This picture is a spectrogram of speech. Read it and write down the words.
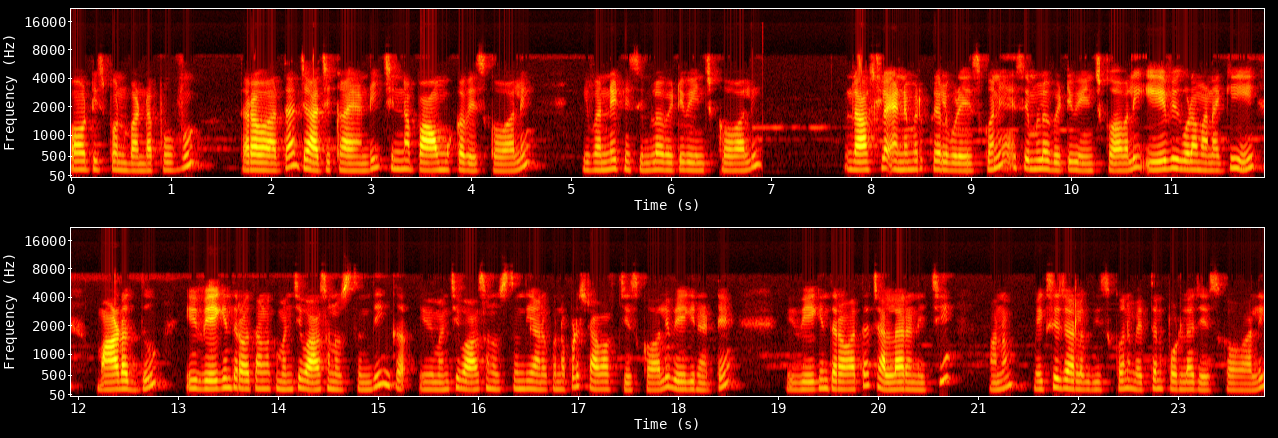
పావు టీ స్పూన్ బండ పువ్వు తర్వాత జాజికాయ అండి. చిన్న పావు ముక్క వేసుకోవాలి. ఇవన్నిటిని సిమ్లో పెట్టి వేయించుకోవాలి. లాస్ట్లో ఎండమిరపకాయలు కూడా వేసుకొని సిమ్లో పెట్టి వేయించుకోవాలి. ఏవి కూడా మనకి మాడొద్దు. ఇవి వేగిన తర్వాత మనకు మంచి వాసన వస్తుంది. ఇంకా ఇవి మంచి వాసన వస్తుంది అనుకున్నప్పుడు స్టవ్ ఆఫ్ చేసుకోవాలి వేగినట్టే. ఇవి వేగిన తర్వాత చల్లారనిచ్చి మనం మిక్సీ జార్లకు తీసుకొని మెత్తని పొడిలా చేసుకోవాలి.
